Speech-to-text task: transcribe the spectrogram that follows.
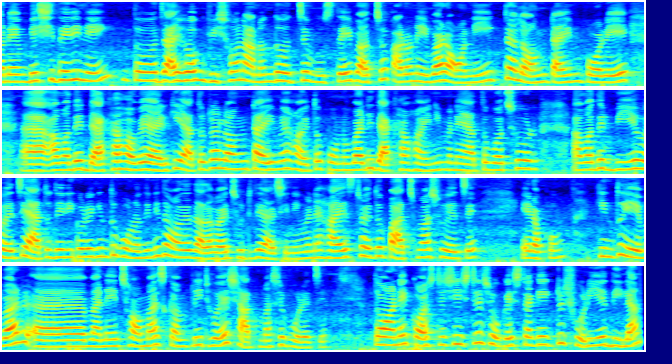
মানে বেশি দেরি নেই। তো যাই হোক, ভীষণ আনন্দ হচ্ছে, বুঝতেই পারছ। কারণ এবার অনেকটা লং টাইম পরে আমাদের দেখা হবে আর কি। এতটা লং টাইমে হয়তো কোনোবারই দেখা হয়নি। মানে এত বছর আমাদের বিয়ে হয়েছে, এত দেরি করে কিন্তু কোনোদিনই তো আমাদের দাদাভাই ছুটিতে আসেনি। মানে হায়েস্ট হয়তো পাঁচ মাস হয়েছে, এরকম। কিন্তু এবার মানে ছ মাস কমপ্লিট হয়ে সাত মাসে পড়েছে। তো অনেক কষ্টে শিষ্টে শোকেসটাকে একটু সরিয়ে দিলাম।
